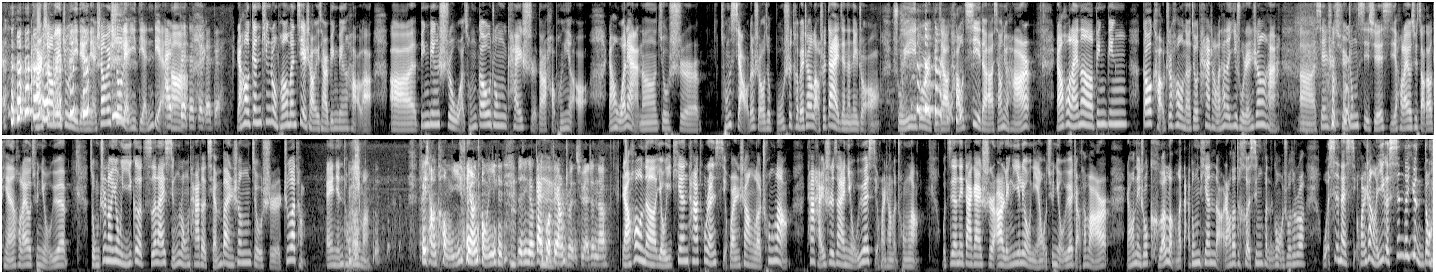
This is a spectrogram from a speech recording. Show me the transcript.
还是稍微注意一点点，稍微收敛一点点啊。对对对对对。然后跟听众朋友们介绍一下冰冰好了啊，冰冰是我从高中开始的好朋友，然后我俩呢就是从小的时候就不是特别招老师待见的那种，属于一对比较淘气的小女孩儿。然后后来呢，冰冰高考之后呢，就踏上了她的艺术人生哈啊，先是去中戏学习，后来又去早稻田，后来又去纽约。总之呢，用一个词来形容他的前半生就是折腾。哎，您同意吗？非常同意，非常同意。那这个概括非常准确，真的。然后呢，有一天他突然喜欢上了冲浪，他还是在纽约喜欢上的冲浪。我记得那大概是二零一六年，我去纽约找他玩儿，然后那时候可冷了，大冬天的。然后他特兴奋的跟我说：“他说我现在喜欢上了一个新的运动。”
